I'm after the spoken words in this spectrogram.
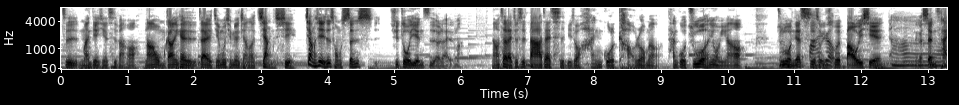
这是蛮典型的吃法哈。然后我们刚刚一开始在节目前面讲到酱蟹，酱蟹也是从生食去做腌制而来的嘛。然后再来就是大家在吃，比如说韩国的烤肉，没有？韩国猪肉很有名啊哦，猪肉你在吃的时候，嗯你是会包一些啊，那个生菜，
